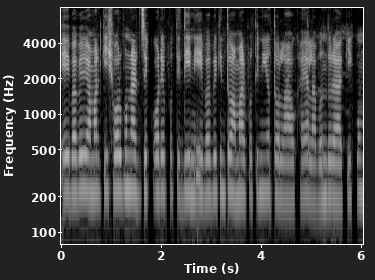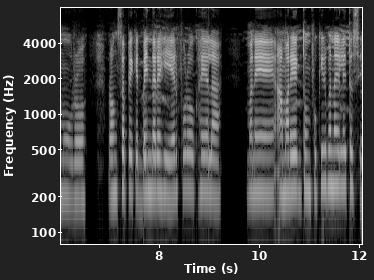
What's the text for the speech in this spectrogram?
এইভাবে আমার কি সর্বনাশ যে করে প্রতিদিন, এইভাবে কিন্তু আমার প্রতিনিয়ত লাউ খায়ালা বন্ধুরা, কি কুমুর রংসা প্যাকেট বাইন্দা রাখি, এরপরও খায়ালা মানে আমারে একদম ফকির বানাই লাইতেছে।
